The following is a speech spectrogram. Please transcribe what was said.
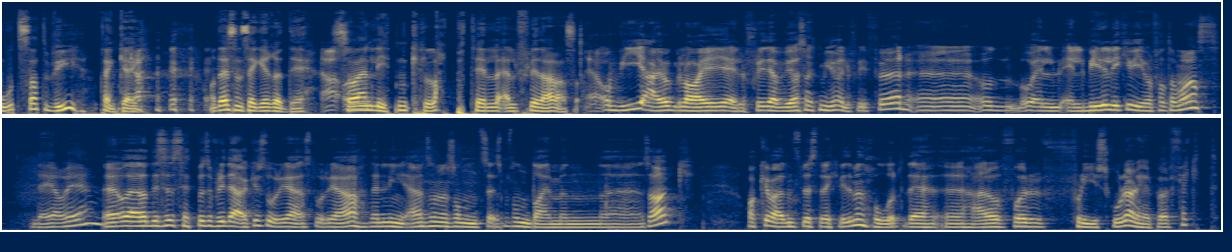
motsatt vy, tenker jeg. og det syns jeg er ryddig. Ja, Så en liten klapp til Elfly der, altså. Ja, og vi er jo glad i elfly. Vi har sagt mye om elfly før. eh, og elbiler liker vi i hvert fall, Thomas. Det gjør vi. Eh, Og det er, disse Zeppes, fordi det er jo ikke store greier. Store greier. Den ligner- er en sånn, en sånn, som sånn Diamond-sak. Har ikke verdens beste rekkevidde, men holder til det eh, her. Og for flyskole er det helt perfekt.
